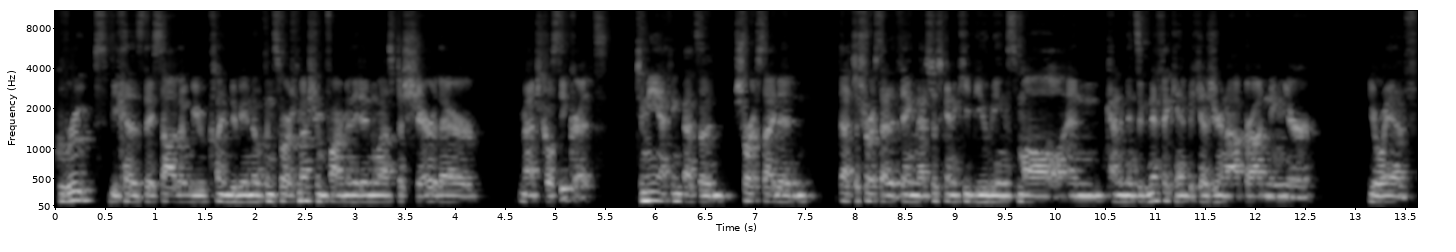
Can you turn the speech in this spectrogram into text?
groups because they saw that we claimed to be an open source mushroom farm, and they didn't want us to share their magical secrets. To me, I think that's a short sighted. That's a short sighted thing. That's just going to keep you being small and kind of insignificant because you're not broadening your your way of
